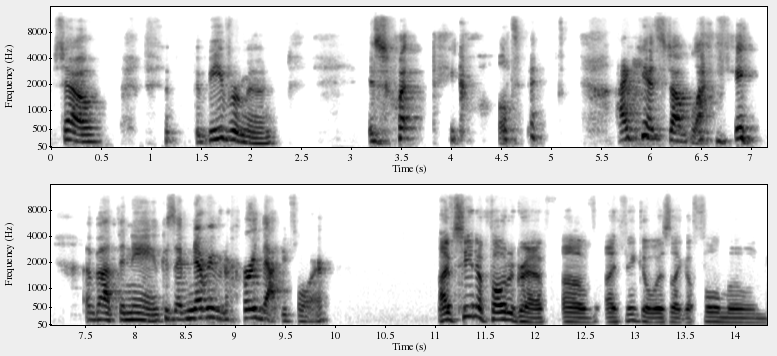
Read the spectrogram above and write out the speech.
So the beaver moon is what they called it. I can't stop laughing about the name because I've never even heard that before. I've seen a photograph of I think it was like a full moon,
